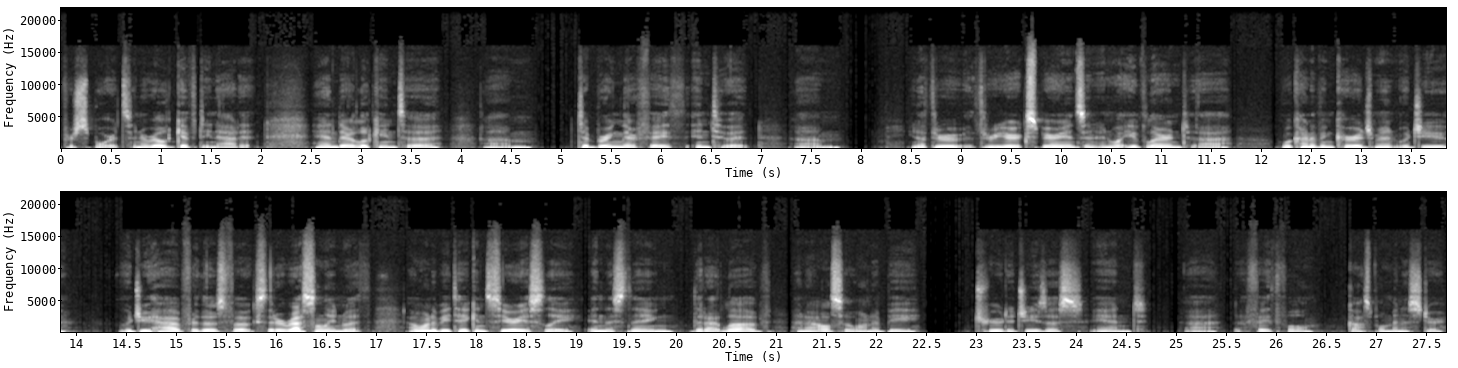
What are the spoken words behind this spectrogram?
for sports and a real gifting at it, and they're looking to um, to bring their faith into it. Um, you know, through through your experience and, and what you've learned, uh, what kind of encouragement would you would you have for those folks that are wrestling with I want to be taken seriously in this thing that I love, and I also want to be true to Jesus and uh, a faithful gospel minister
